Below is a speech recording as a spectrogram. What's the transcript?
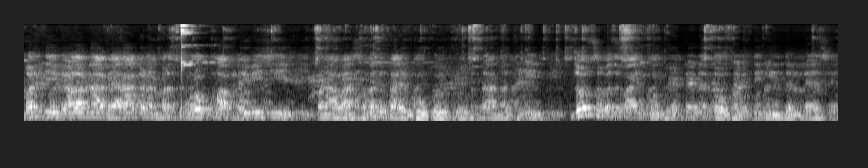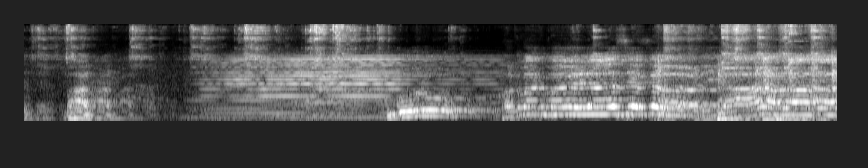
મરતી વેળાના વેરાગણ મર્ત લોકમાં ફેવી છે. પણ આવા શબ્દ પારકું કોઈ ભેટતા નથી. જો શબ્દ પારકું ભેટે ને તો ભક્તિની અંદર લેશે ભાગ. ગુરુ ભગવાન મળ્યા છે ઘડિયાળા.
